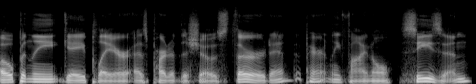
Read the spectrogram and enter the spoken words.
openly gay player as part of the show's third and apparently final season.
